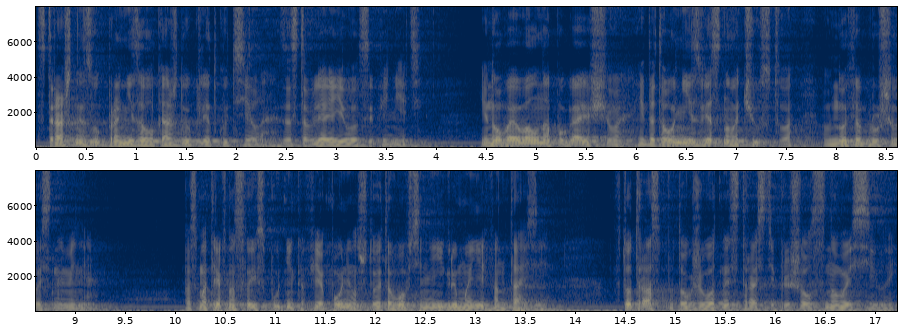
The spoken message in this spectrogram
Страшный звук пронизывал каждую клетку тела, заставляя его цепенеть. И новая волна пугающего и до того неизвестного чувства вновь обрушилась на меня. Посмотрев на своих спутников, я понял, что это вовсе не игры моей фантазии. В тот раз поток животной страсти пришел с новой силой.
